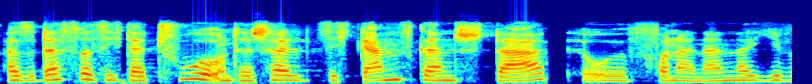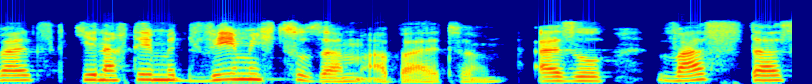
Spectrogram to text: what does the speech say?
also das, was ich da tue, unterscheidet sich ganz, ganz stark äh, voneinander jeweils, je nachdem, mit wem ich zusammenarbeite. Also was das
